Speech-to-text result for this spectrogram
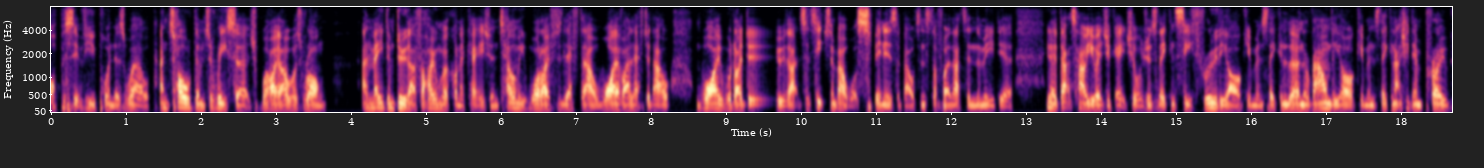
opposite viewpoint as well and told them to research why I was wrong and made them do that for homework on occasion. Tell me what I've left out. Why have I left it out? Why would I do that? To teach them about what spin is about and stuff like that in the media. You know, that's how you educate children so they can see through the arguments, they can learn around the arguments, they can actually then probe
